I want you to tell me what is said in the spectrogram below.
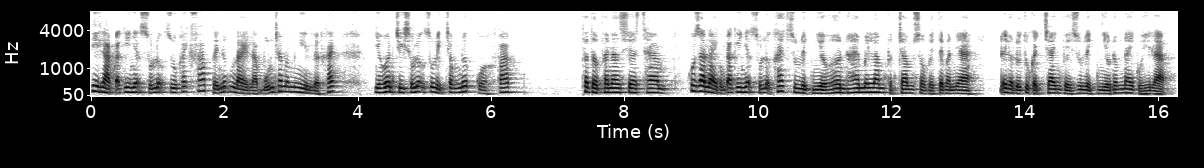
Hy Lạp đã ghi nhận số lượng du khách Pháp tới nước này là 450.000 lượt khách, nhiều hơn chính số lượng du lịch trong nước của Pháp. Theo tờ Financial Times, quốc gia này cũng đã ghi nhận số lượng khách du lịch nhiều hơn 25% so với Tây Ban Nha. Đây là đối thủ cạnh tranh về du lịch nhiều năm nay của Hy Lạp.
